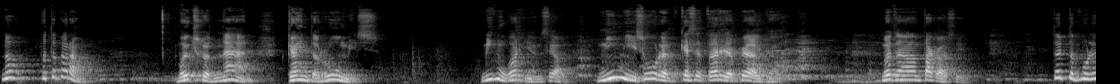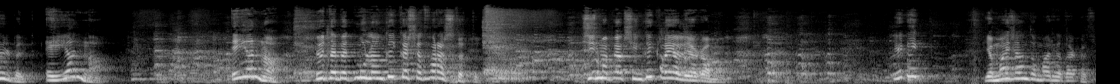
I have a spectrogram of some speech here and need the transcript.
no võtab ära ma ükskord näen, käin ta ruumis minu hari on seal, nimi suurelt keset harja peal ka. ma ütlen, annan tagasi. ta ütleb mulle ülbelt, ei anna. ei anna, ütleb, et mul on kõik asjad varastatud. siis ma peaksin kõik laiali jagama. ja kõik ja ma ei saanud oma harja tagasi.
